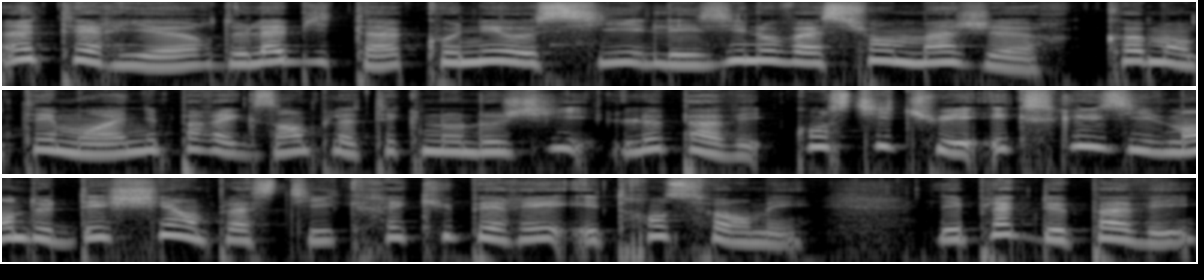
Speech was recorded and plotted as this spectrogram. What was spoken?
Intérieur de l'habitat connaît aussi les innovations majeures, comme en témoigne par exemple la technologie Le Pavé, constituée exclusivement de déchets en plastique récupérés et transformés. Les plaques de pavé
